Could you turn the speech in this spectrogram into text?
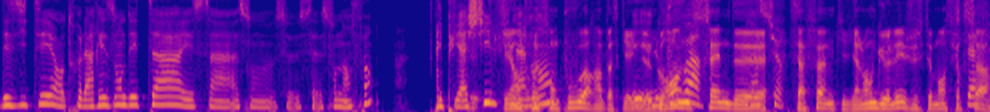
d'hésiter entre la raison d'État et sa, son, son enfant. Et puis Achille, finalement. Et entre son pouvoir, hein, parce qu'il y a une grande scène de sa femme qui vient l'engueuler justement sur ça.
